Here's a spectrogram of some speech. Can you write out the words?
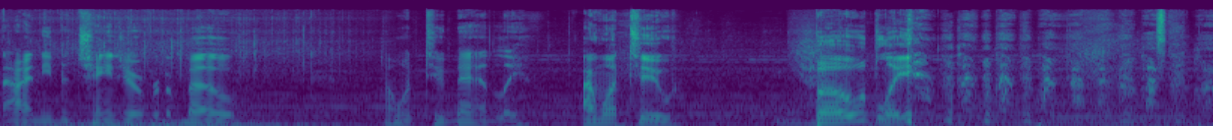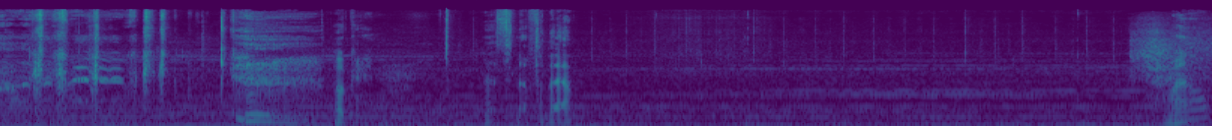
Now I need to change over to bow. I want to badly. I want to boldly. okay, that's enough of that. Well,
